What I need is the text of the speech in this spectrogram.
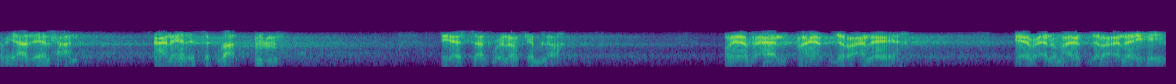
وفي هذه الحال عليه الاستقبال. يستقبل القبلة ويفعل ما يقدر عليه يفعل ما يقدر عليه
